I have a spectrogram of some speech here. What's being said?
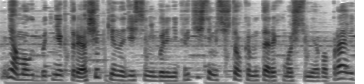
У меня могут быть некоторые ошибки, надеюсь, они были не критичными. Если что, в комментариях можете меня поправить.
